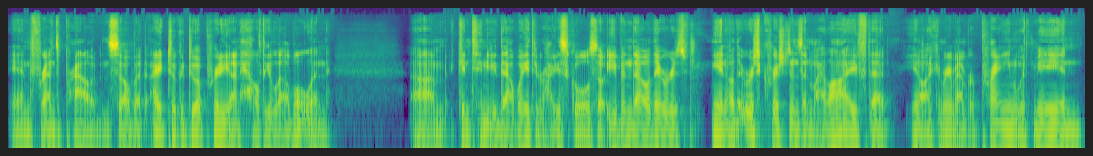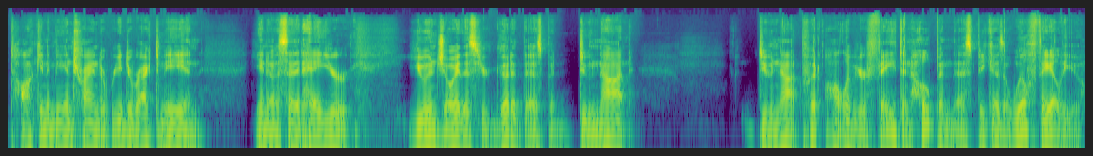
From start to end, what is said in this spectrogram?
and friends proud. And so, but I took it to a pretty unhealthy level and, um, continued that way through high school. So even though there was, you know, there was Christians in my life that, you know, I can remember praying with me and talking to me and trying to redirect me and, you know, said, Hey, you're, you enjoy this, you're good at this, but do not, do not put all of your faith and hope in this because it will fail you.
